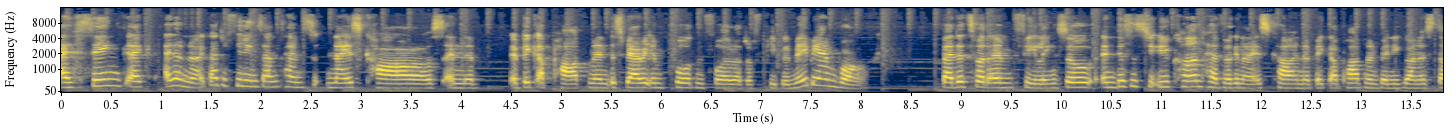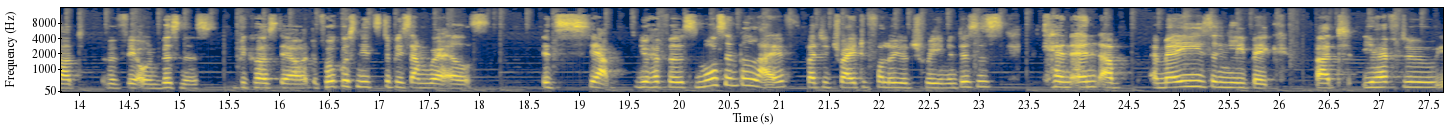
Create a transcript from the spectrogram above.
I think like I don't know. I got a feeling sometimes nice cars and a, a big apartment is very important for a lot of people. Maybe I'm wrong, but that's what I'm feeling. So, and this is you can't have a nice car and a big apartment when you're gonna start with your own business because there the focus needs to be somewhere else. It's yeah, you have a more simple life, but you try to follow your dream, and this is can end up amazingly big. But you have to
